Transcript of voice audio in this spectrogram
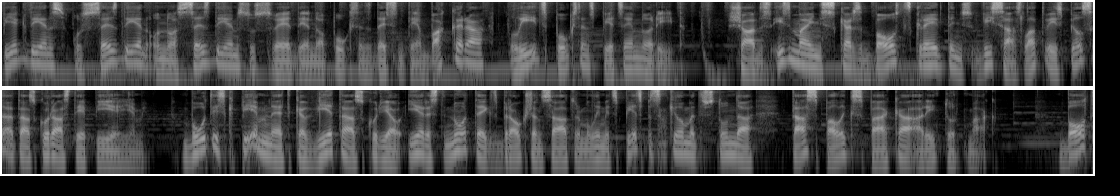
piekdienas uz sestdienu un no sestdienas uz svētdienu no pulkstens desmitiem vakarā līdz pulkstens pieciem no rīta. Šādas izmaiņas skars bolstu skrejteņus visās Latvijas pilsētās, kurās tie pieejami. Būtiski pieminēt, ka vietās, kur jau ierasti noteikts braukšanas ātruma limits 15 km/h, tas paliks spēkā arī turpmāk. Bolt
